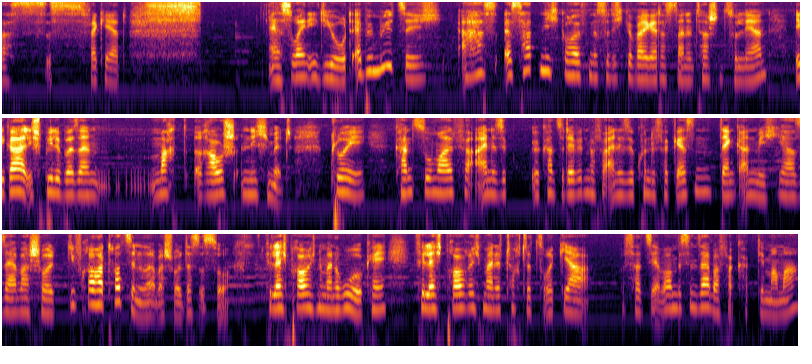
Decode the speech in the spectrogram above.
Das ist verkehrt. Er ist so ein Idiot. Er bemüht sich. Es hat nicht geholfen, dass du dich geweigert hast, deine Taschen zu leeren. Egal, ich spiele bei seinem Machtrausch nicht mit. Chloe, kannst du mal für eine Sekunde, kannst du David mal für eine Sekunde vergessen? Denk an mich. Ja, selber schuld. Die Frau hat trotzdem selber Schuld, das ist so. Vielleicht brauche ich nur meine Ruhe, okay? Vielleicht brauche ich meine Tochter zurück. Ja, das hat sie aber ein bisschen selber verkackt, die Mama.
